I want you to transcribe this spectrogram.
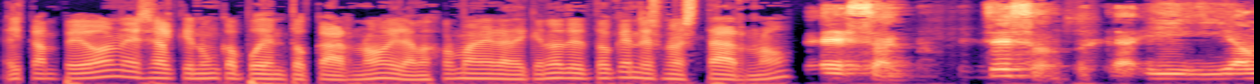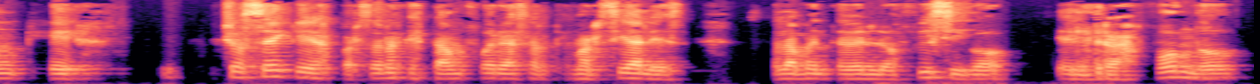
el campeón es el que nunca pueden tocar, ¿no? Y la mejor manera de que no te toquen es no estar, ¿no? Exacto, es eso. Y, aunque yo sé que las personas que están fuera de las artes marciales solamente ven lo físico, el trasfondo,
